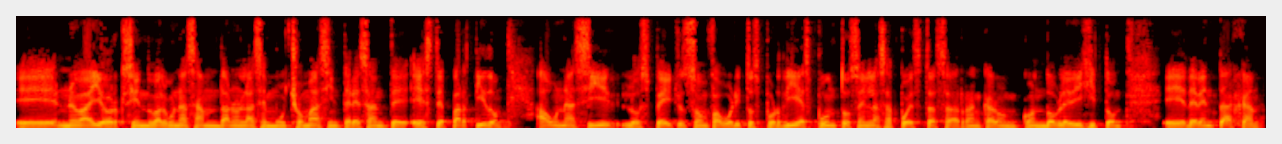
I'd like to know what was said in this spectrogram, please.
eh, Nueva York. Sin duda alguna Sam Darnold hace mucho más interesante este partido. Aún así, los Patriots son favoritos por 10 puntos en las apuestas. Arrancaron con doble dígito eh, de ventaja.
